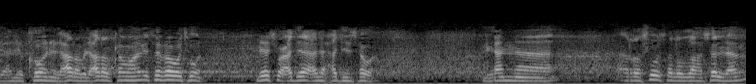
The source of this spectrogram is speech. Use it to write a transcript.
يعني كون العرب العرب كما هم يتفاوتون ليسوا على حد سواء. لأن الرسول صلى الله عليه وسلم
